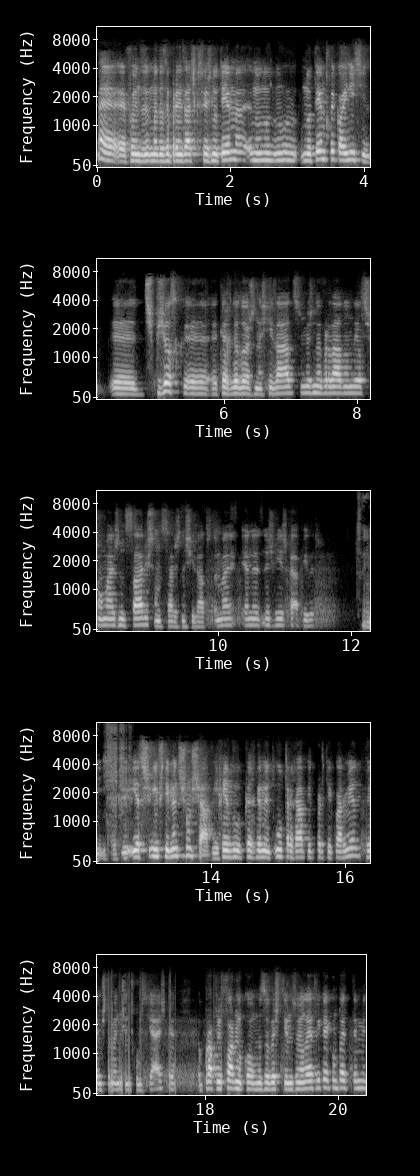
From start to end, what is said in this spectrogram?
é, é, foi uma das aprendizagens que se fez no tema, no, no, no tempo, foi que ao início despejou-se carregadores nas cidades, mas na verdade onde eles são mais necessários, são necessários nas cidades também, é na, nas vias rápidas. E, e, esses investimentos são chave. E rede de carregamento ultra rápido, particularmente, vemos também nos centros comerciais, que a própria forma como nos abastecemos um elétrico é completamente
